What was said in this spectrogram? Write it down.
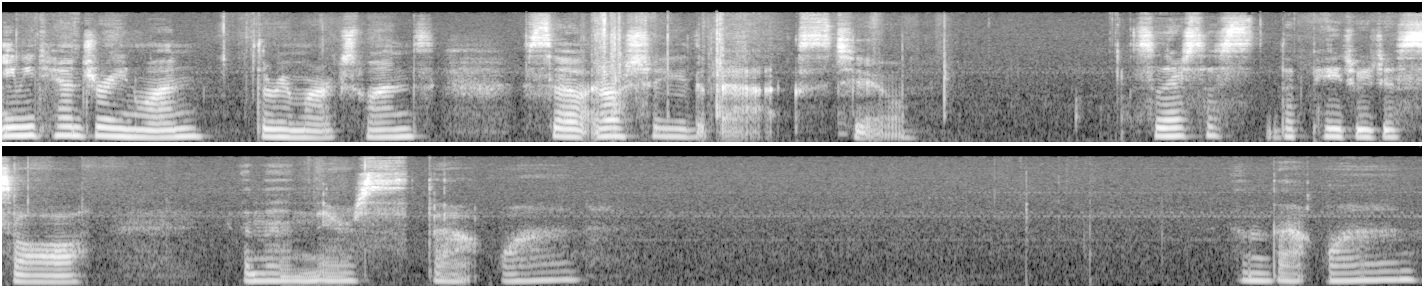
Amy Tangerine one, the Remarks ones. So, and I'll show you the backs too. So there's this, the page we just saw. And then there's that one. And that one.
